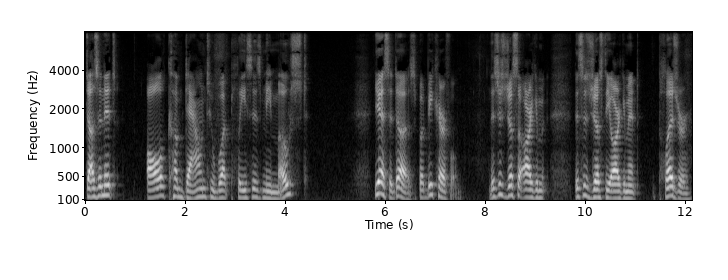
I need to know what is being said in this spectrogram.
doesn't it all come down to what pleases me most? Yes, it does, but be careful. This is just the argument this is just the argument pleasure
